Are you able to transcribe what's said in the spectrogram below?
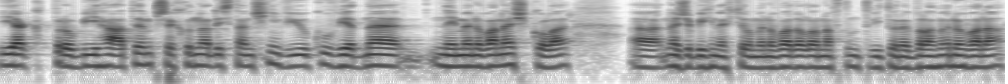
jak probíhá ten přechod na distanční výuku v jedné nejmenované škole Eh, ne, že bych ji nechtěl jmenovat, ale ona v tom tweetu nebyla jmenovaná,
